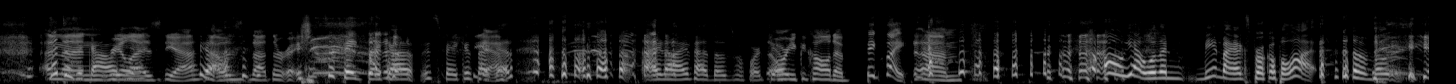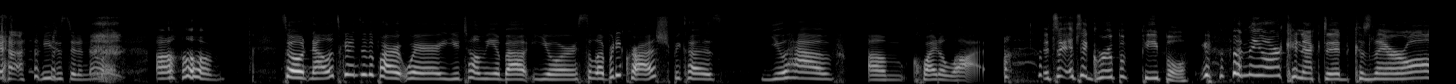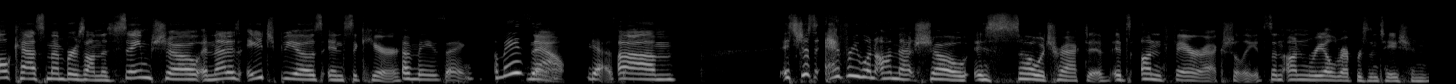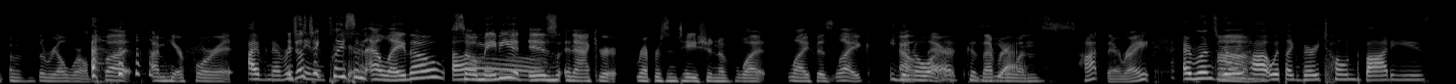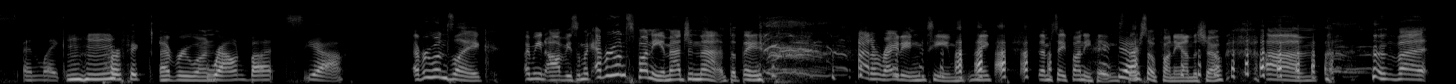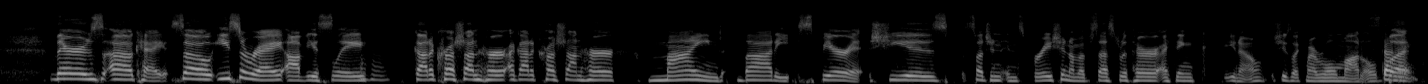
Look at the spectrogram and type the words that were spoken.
and doesn't then count, realized, yeah, Yeah. that was not the right. It's a fake breakup. It's fake. It's not Yeah. good. I know. I've had those before too. or you could call it a big fight. Um, oh yeah. Well then, me and my ex broke up a lot. Yeah. he just didn't know it. Um. So now let's get into the part where you tell me about your celebrity crush because you have um quite a lot. It's a it's a group of people, and they are connected because they are all cast members on the same show, and that is HBO's Insecure. Amazing. Amazing. Now, Yes. um, it's just everyone on that show is so attractive. It's unfair, actually. It's an unreal representation of the real world, but I'm here for it. I've never It does take place in LA though, so maybe it Oh. an accurate representation of what life is like You out know there what? because Yes. everyone's hot there, right? Everyone's really um, hot with like very toned bodies and like Mm-hmm. perfect Everyone, round butts. Yeah. everyone's like, I mean, obviously, I'm like, everyone's funny. Imagine that that they had a writing team make them say funny things. Yeah. They're so funny on the show. Um, but there's okay, so Issa Rae, obviously, Mhm. got a crush on her. I got a crush on her mind, body, spirit. She is such an inspiration. I'm obsessed with her. I think, you know, she's like my role model. But Stunning.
